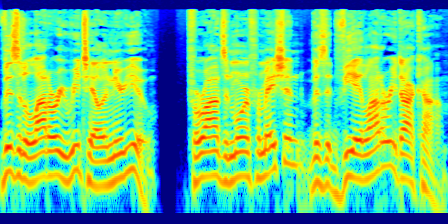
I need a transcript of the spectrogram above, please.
Visit a lottery retailer near you. For odds and more information, visit VALottery.com.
